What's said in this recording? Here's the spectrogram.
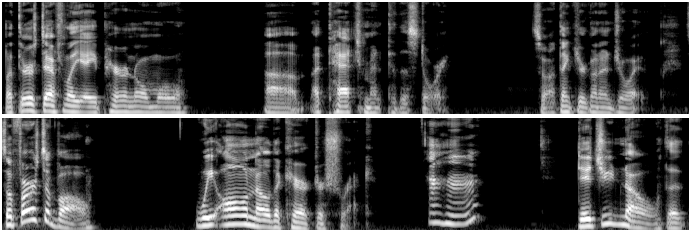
but there's definitely a paranormal uh, attachment to the story. So I think you're going to enjoy it. So first of all, we all know the character Shrek. Uh huh. Did you know that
